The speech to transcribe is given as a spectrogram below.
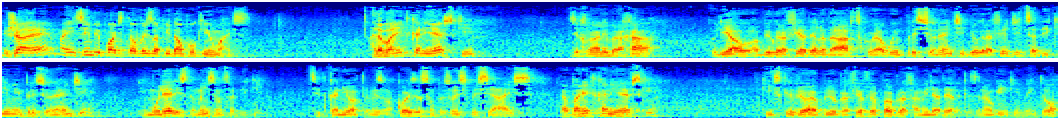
já é, mas a gente sempre pode talvez lapidar um pouquinho mais. Rabanit Kanievski, Zichron Libraha, eu li a, a, biografia dela da Artsko, é algo impressionante, biografia de tzadikim é impressionante, e mulheres também são tzadikim. Tzidkaniot, a mesma coisa, são pessoas especiais. Rabanit Kanievski, quem escreveu a biografia foi a própria família dela, quer dizer, não é alguém que inventou.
